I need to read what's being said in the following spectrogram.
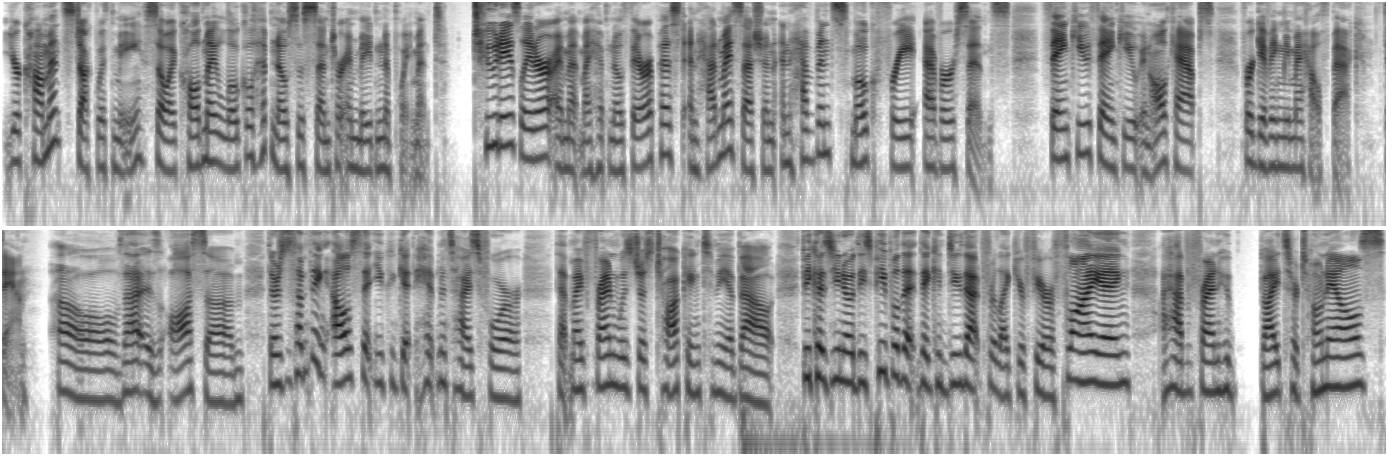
Your comment stuck with me, so I called my local hypnosis center and made an appointment. Two days later, I met my hypnotherapist and had my session and have been smoke free ever since. Thank you, thank you, in all caps, for giving me my health back. Dan. Oh, that is awesome. There's something else that you could get hypnotized for that my friend was just talking to me about because you know these people that they can do that for like your fear of flying. I have a friend who bites her toenails.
